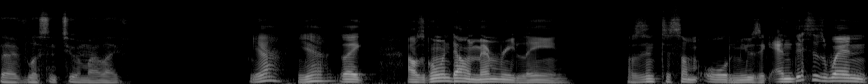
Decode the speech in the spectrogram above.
that I've listened to in my life. Yeah, yeah. Like I was going down memory lane. I was into some old music, and this is when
